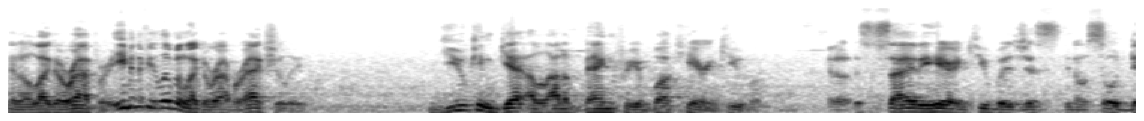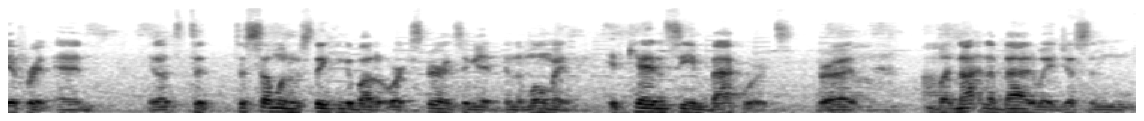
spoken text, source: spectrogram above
you know, like a rapper, even if you're living like a rapper, actually, you can get a lot of bang for your buck here in Cuba. You know, the society here in Cuba is just you know so different, and you know, to to someone who's thinking about it or experiencing it in the moment, it can seem backwards, right? but not in a bad way, just in,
